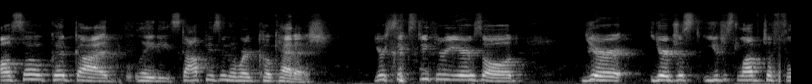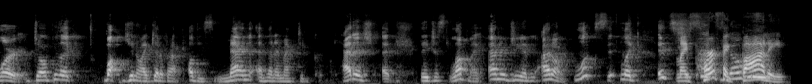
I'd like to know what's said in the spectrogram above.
Also, good God, lady, stop using the word coquettish. You're 63 years old. You're you're just you just love to flirt. Don't be like, well, you know, I get around all these men, and then I'm acting coquettish, and they just love my energy, and I don't look si- like it's My just like perfect nobody- body,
